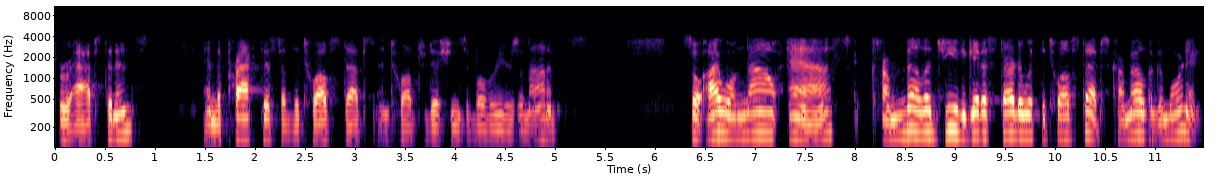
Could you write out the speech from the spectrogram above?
through abstinence and the practice of the 12 steps and 12 traditions of Overeaters Anonymous. So I will now ask Carmela G to get us started with the 12 steps. Carmela, good morning.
